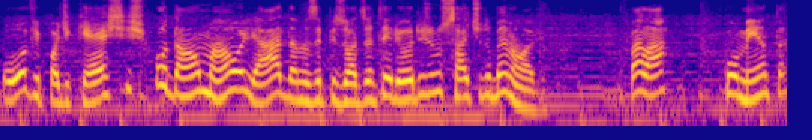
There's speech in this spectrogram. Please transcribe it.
ouve podcasts ou dá uma olhada nos episódios anteriores no site do B9. Vai lá, comenta,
